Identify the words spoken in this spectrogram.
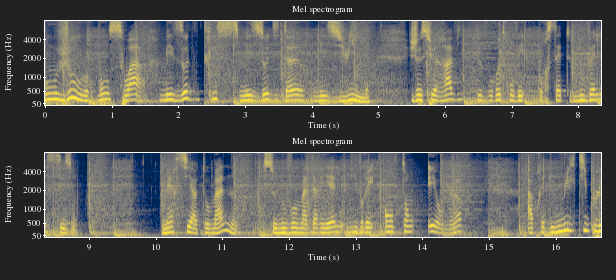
Bonjour, bonsoir, mes auditrices, mes auditeurs, mes huiles. Je suis ravie de vous retrouver pour cette nouvelle saison. Merci à Thoman pour ce nouveau matériel livré en temps et en heure. Après de multiples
